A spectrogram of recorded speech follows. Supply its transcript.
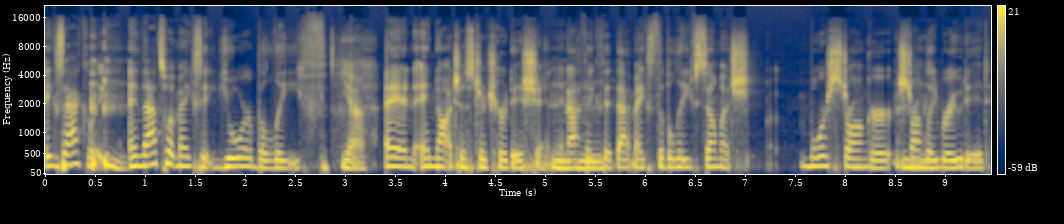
Exactly. and that's what makes it your belief. Yeah. And and not just a tradition. And I think that that makes the belief so much more stronger, strongly rooted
